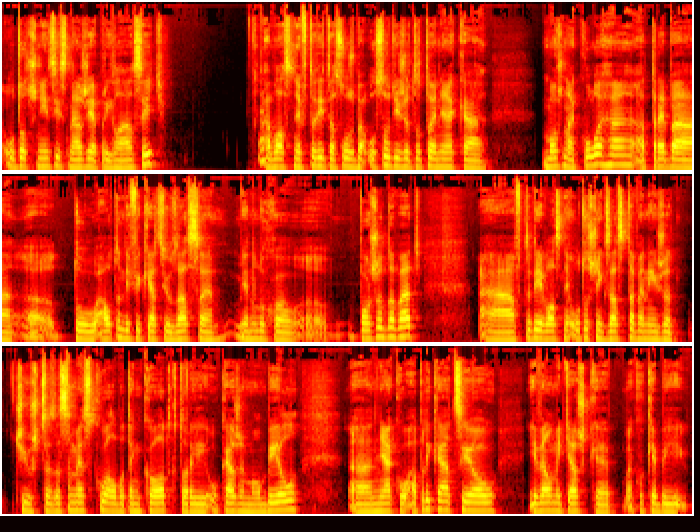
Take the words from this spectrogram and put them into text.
útočníci snažia prihlásiť. A vlastne vtedy tá služba usúdi, že toto je nejaká možná kuleha a treba tú autentifikáciu zase jednoducho požadovať. A vtedy je vlastne útočník zastavený, že či už cez sms alebo ten kód, ktorý ukáže mobil nejakou aplikáciou, je veľmi ťažké ako keby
